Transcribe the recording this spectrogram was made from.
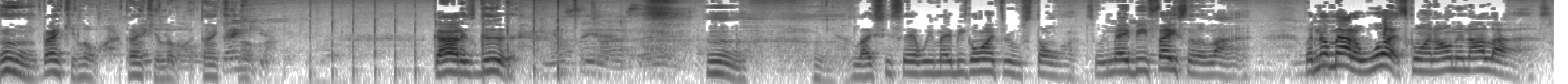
Yes. Mm, thank you, Lord. Thank, you, Lord. Thank, you, Lord. God is good. Yes, is. Mm. Like she said, we may be going through storms. We may be facing a line. But no matter what's going on in our lives,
